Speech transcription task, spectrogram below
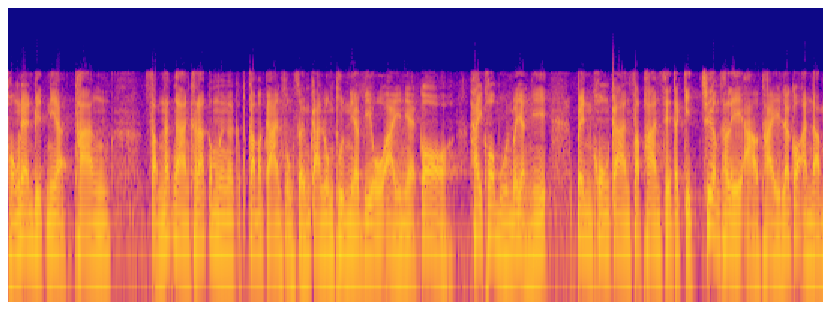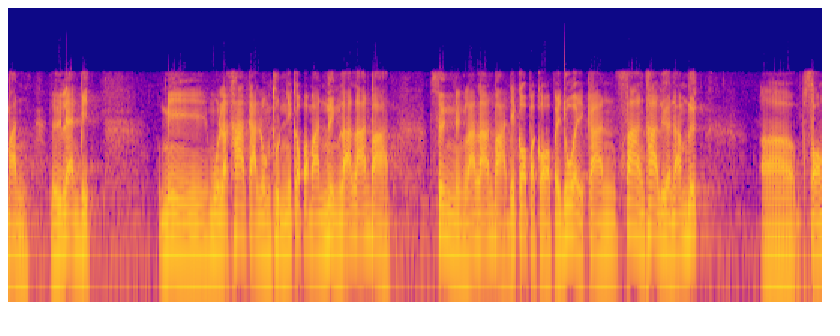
ของแลนบิดเนี่ยทางสำนักงานคณะกรรมการกรรมการส่งเสริมการลงทุนเนี่ย BOI เนี่ยก็ให้ข้อมูลไว้อย่างนี้ เป็นโครงการสะพานเศรษฐกิจเชื่อมทะเลอ่าวไทย แล้วก็อันดามัน หรือแลนบิด มีมูลค่าการลงทุนนี้ก็ประมาณ 1 ล้านล้านบาท ซึ่ง 1 ล้านล้านบาทนี้ก็ประกอบไปด้วยการสร้างท่าเรือน้ำลึกออสอง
